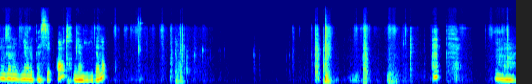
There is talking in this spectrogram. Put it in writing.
nous allons venir le passer entre, bien évidemment. Voilà.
